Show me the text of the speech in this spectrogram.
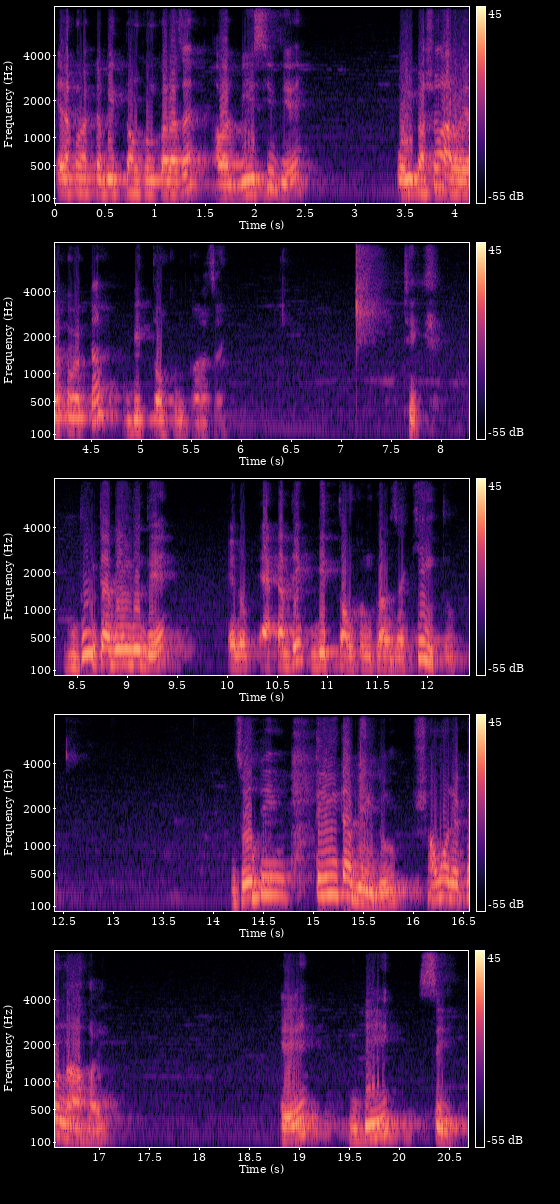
এরকম একটা বৃত্ত অঙ্কন করা যায়, আবার বিসি দিয়ে ওই পাশেও আরও এরকম একটা বৃত্ত অঙ্কন করা যায়। ঠিক, দুইটা বিন্দু দিয়ে এরূপ একাধিক বৃত্ত অঙ্কন করা যায়। কিন্তু যদি তিনটা বিন্দু সমরেখ না হয়, এ, বি, সি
